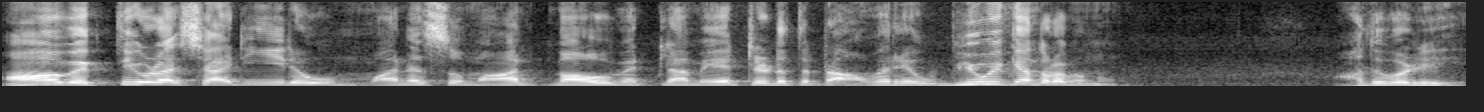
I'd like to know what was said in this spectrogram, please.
ആ വ്യക്തിയുടെ ശരീരവും മനസ്സും ആത്മാവും എല്ലാം ഏറ്റെടുത്തിട്ട് അവരെ ഉപയോഗിക്കാൻ തുടങ്ങുന്നു. അതുവഴി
